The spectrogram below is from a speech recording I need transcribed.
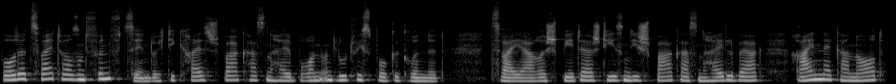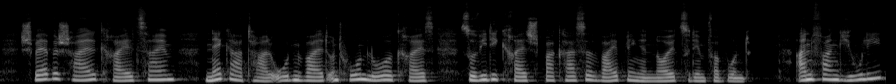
wurde 2015 durch die Kreissparkassen Heilbronn und Ludwigsburg gegründet. Zwei Jahre später stießen die Sparkassen Heidelberg, Rhein-Neckar Nord, Schwäbisch Hall, Kreilsheim, Neckartal, Odenwald und Hohenlohe-Kreis sowie die Kreissparkasse Weiblingen neu zu dem Verbund. Anfang Juli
